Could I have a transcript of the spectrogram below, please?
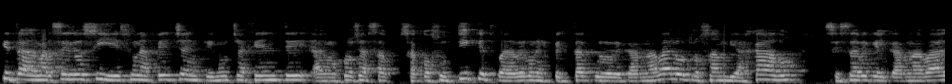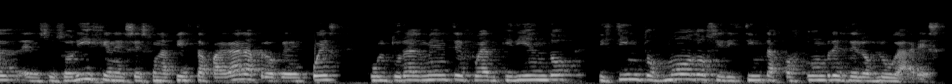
¿Qué tal, Marcelo? Sí, es una fecha en que mucha gente a lo mejor ya sacó su ticket para ver un espectáculo de carnaval, otros han viajado. Se sabe que el carnaval en sus orígenes es una fiesta pagana, pero que después culturalmente fue adquiriendo distintos modos y distintas costumbres de los lugares.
